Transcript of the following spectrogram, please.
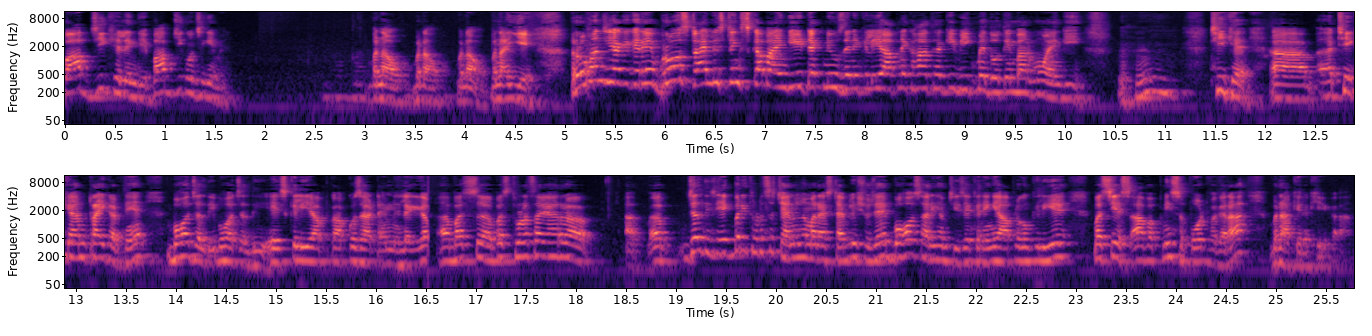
बाप जी खेलेंगे। बाप जी कौन सी गेम है? बनाओ बनाओ बनाओ बनाइए। रोहन जी आगे कह रहे हैं ब्रो स्टाइल लिस्टिंग्स कब आएँगी? टेक न्यूज़ देने के लिए आपने कहा था कि वीक में दो तीन बार वो आएँगी. हम्म, ठीक है। ठीक है हम ट्राई करते हैं। बहुत जल्दी बहुत जल्दी। इसके लिए आपको आपको ज़्यादा टाइम नहीं लगेगा। बस बस थोड़ा सा यार जल्दी से एक बार थोड़ा सा चैनल हमारा एस्टेब्लिश हो जाए। बहुत सारी हम चीज़ें करेंगे आप लोगों के लिए। बस यस आप अपनी सपोर्ट वगैरह बना के रखिएगा।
